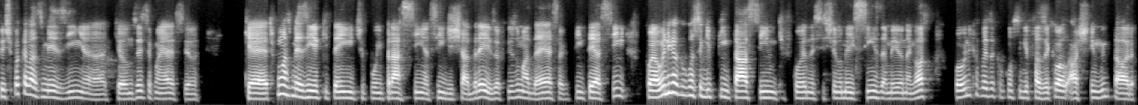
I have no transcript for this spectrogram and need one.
fiz tipo aquelas mesinhas que eu não sei se você conhece, que é tipo umas mesinhas que tem, tipo, em pracinha, assim, de xadrez, eu fiz uma dessa, pintei assim, foi a única que eu consegui pintar, assim, que ficou nesse estilo meio cinza, meio negócio, foi a única coisa que eu consegui fazer, que eu achei muito da hora.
